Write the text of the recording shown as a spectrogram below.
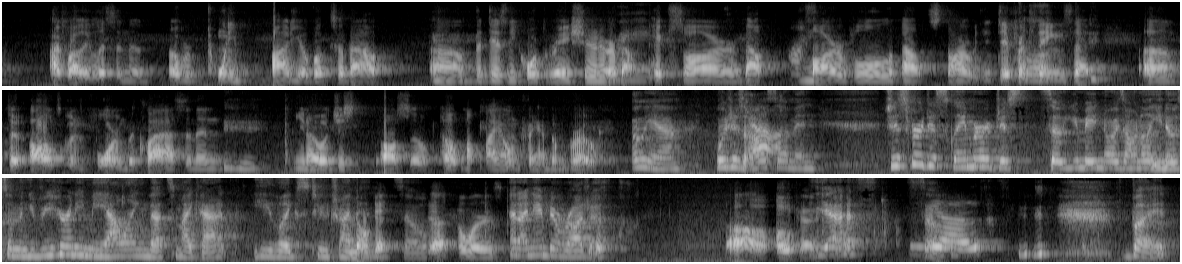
I've probably listened to over 20 audiobooks about um, the Disney Corporation or right. about Pixar, about Marvel, about Star Wars, different cool. things that um, to, all to inform the class, and then mm-hmm. you know just also help my, my, own fandom grow. Oh yeah, which is yeah. awesome. And just for a disclaimer, just so you made noise, I want to let you know something. If you hear any meowing, that's my cat. He likes to chime okay. in. So yeah, no worries. And I named him Raja. Oh, okay. Yes. So. Yes. but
